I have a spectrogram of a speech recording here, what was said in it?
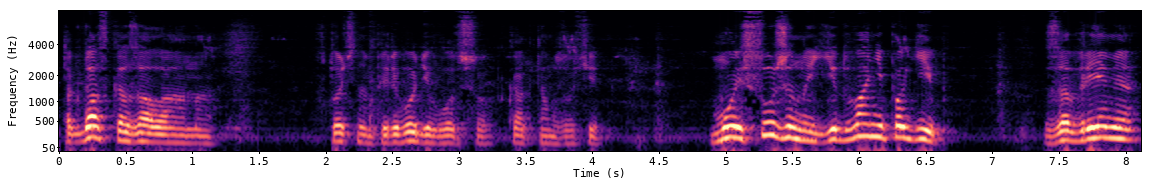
Тогда сказала она, в точном переводе вот что, как там звучит. Мой суженый едва не погиб за время,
